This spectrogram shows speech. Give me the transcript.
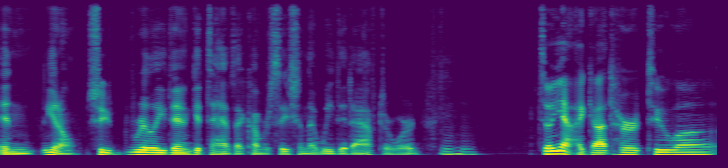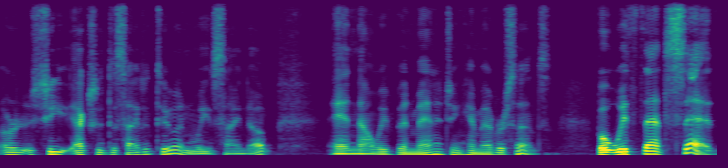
and you know, she really didn't get to have that conversation that we did afterward. Mhm. So yeah, I got her to, uh, or she actually decided to, and we signed up, and now we've been managing him ever since. But with that said,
